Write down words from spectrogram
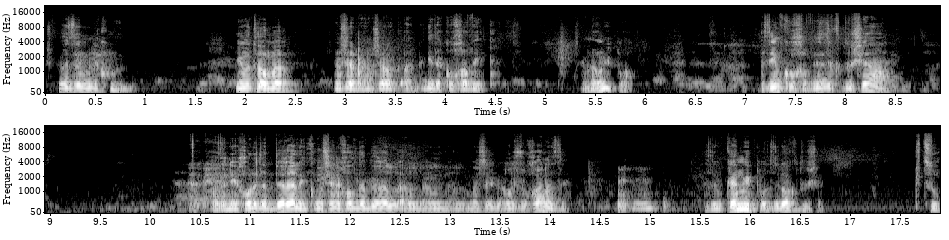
יש פה איזה מלכוד. אם אתה אומר, למשל, למשל, נגיד הכוכבים, הם לא מפה. אז אם כוכבים זה קדושה, אז אני יכול לדבר עליהם כמו שאני יכול לדבר על, על, על, על, מה ש, על השולחן הזה. אז הם כן מפה, זה לא קדושה. בקיצור,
